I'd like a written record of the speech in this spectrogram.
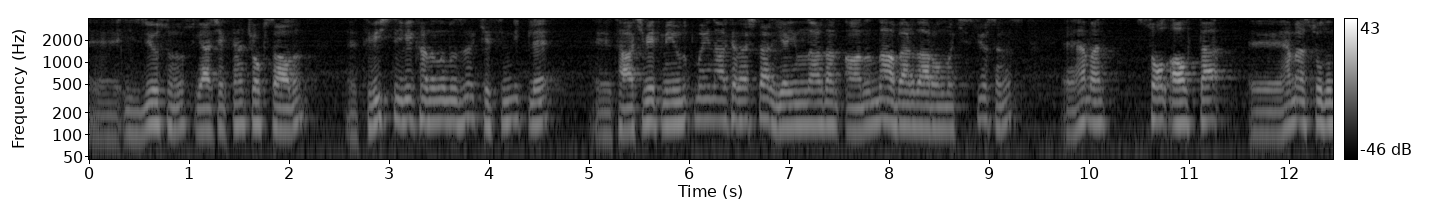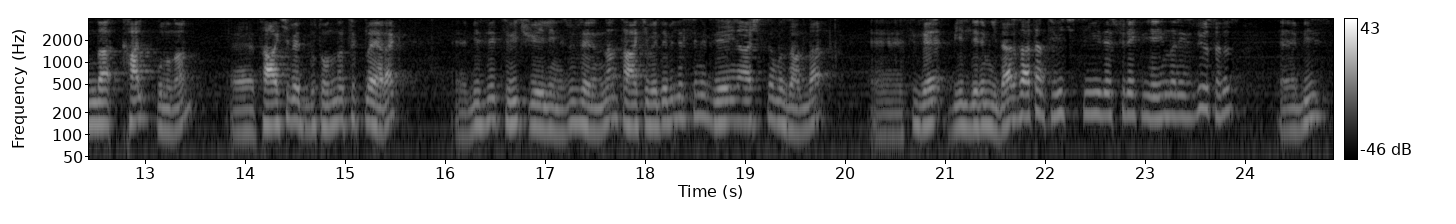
e, izliyorsunuz. Gerçekten çok sağ olun. E, Twitch TV kanalımızı kesinlikle e, takip etmeyi unutmayın arkadaşlar. Yayınlardan anında haberdar olmak istiyorsanız e, hemen sol altta e, hemen solunda kalp bulunan e, takip et butonuna tıklayarak e, bizi Twitch üyeliğiniz üzerinden takip edebilirsiniz. Yayını açtığımız anda e, size bildirim gider. Zaten Twitch TV'de sürekli yayınları izliyorsanız e, biz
